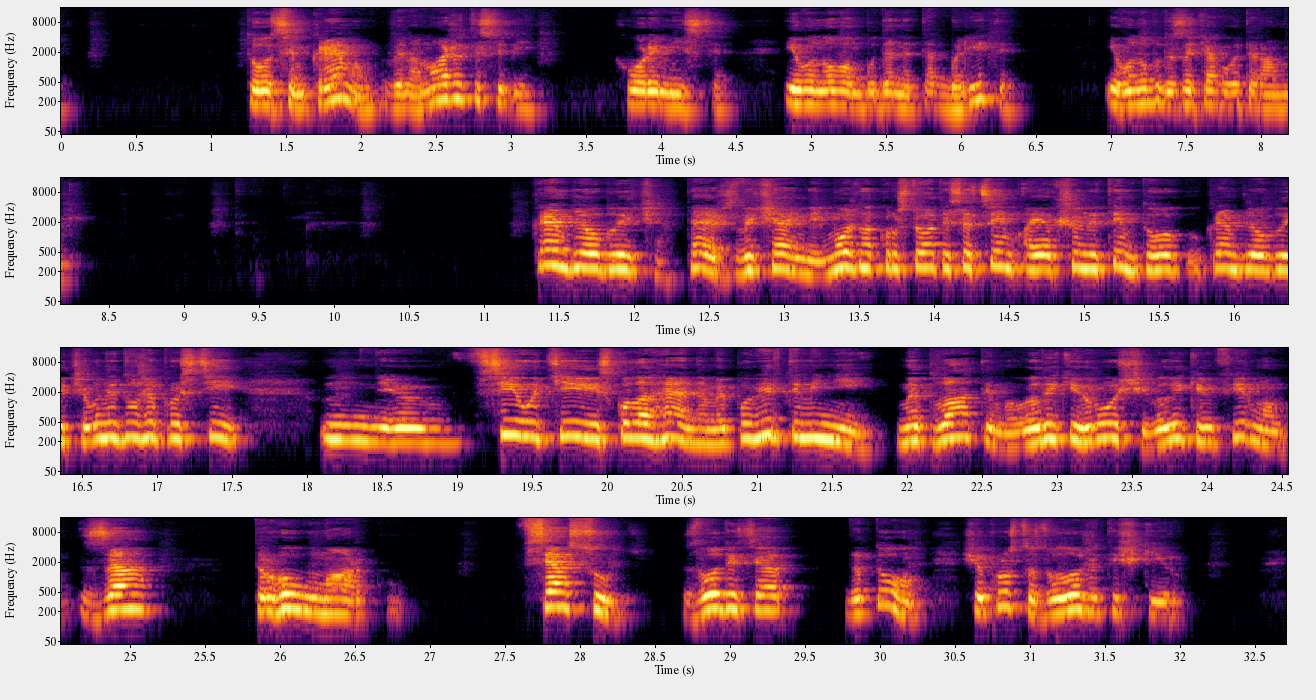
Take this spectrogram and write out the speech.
то цим кремом ви намажете собі хворе місце, і воно вам буде не так боліти, і воно буде затягувати ранки. Крем для обличчя теж звичайний. Можна користуватися цим, а якщо не тим, то крем для обличчя. Вони дуже прості. Е, Всі оті з колагенами, повірте мені, ми платимо великі гроші великим фірмам за торгову марку. Вся суть зводиться до того, щоб просто зволожити шкіру.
